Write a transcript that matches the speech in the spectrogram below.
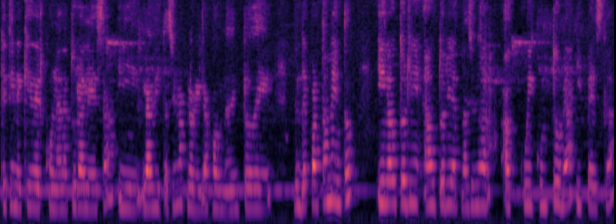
que tiene que ver con la naturaleza y la vegetación, la flora y la fauna dentro de, del departamento y la Autoridad Nacional Acuicultura y Pesca,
